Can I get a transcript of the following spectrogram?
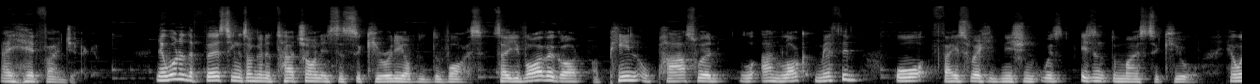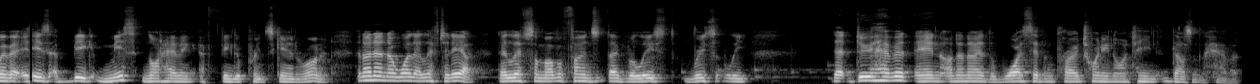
a headphone jack. Now one of the first things I'm going to touch on is the security of the device. So you've either got a PIN or password unlock method or face recognition which isn't the most secure. However, it is a big miss not having a fingerprint scanner on it. And I don't know why they left it out. They left some other phones that they've released recently that do have it, and I don't know, the Y7 Pro 2019 doesn't have it.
